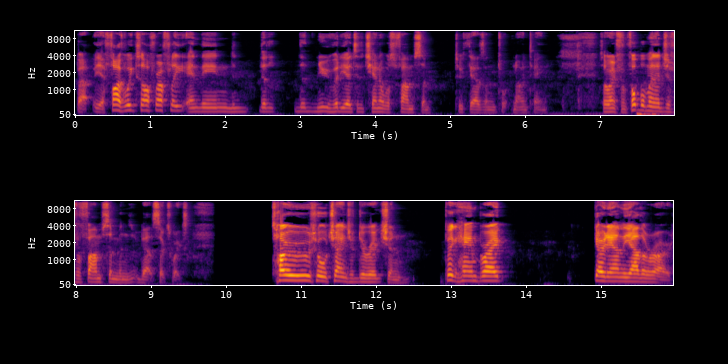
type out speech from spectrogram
but yeah, five weeks off roughly, and then the the new video to the channel was Farm Sim 2019. So I went from Football Manager for Farm Sim in about six weeks. Total change of direction. Big handbrake. Go down the other road.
